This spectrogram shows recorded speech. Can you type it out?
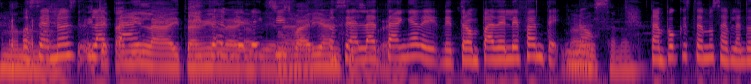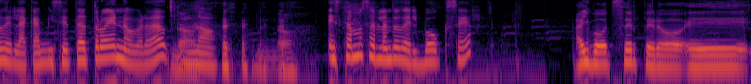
no, no. o sea, no, es Que la también tanga. la hay, también, la también hay. existe. Sus variantes, O sea, la tanga de, de trompa de elefante. No. esa no. Tampoco estamos hablando de la camiseta trueno, ¿verdad? No. no. no. Estamos hablando del boxer. Hay boxer, pero eh,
